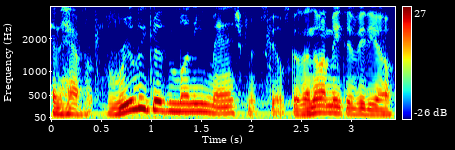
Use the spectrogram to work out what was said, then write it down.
and have really good money management skills, because I know I made the video,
